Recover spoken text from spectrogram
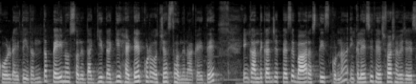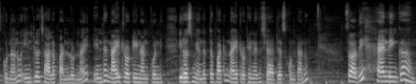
కోల్డ్ అయితే. ఇదంతా పెయిన్ వస్తుంది. దగ్గి దగ్గి హెడేక్ కూడా వచ్చేస్తుంది నాకైతే. ఇంకా అందుకని చెప్పేసి బాగా రెస్ట్ తీసుకున్నా. ఇంకా లేచి ఫేస్ వాష్ అవి చేసుకున్నాను. ఇంట్లో చాలా పనులు ఉన్నాయి. అంటే నైట్ రొటీన్ అనుకోండి. ఈరోజు మీ అందరితో పాటు నైట్ రొటీన్ అయితే షేర్ చేసుకుంటాను. సో అది. అండ్ ఇంకా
